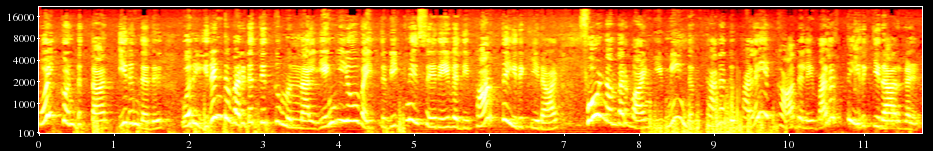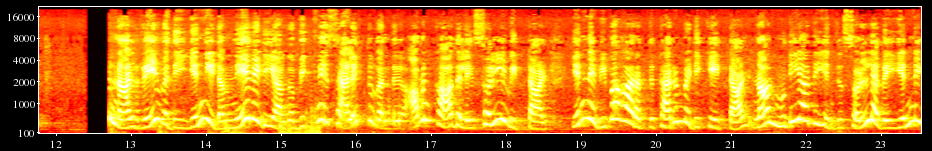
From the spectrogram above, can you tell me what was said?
போய்கொண்டு தான் இருந்தது. ஒரு இரண்டு வருடத்திற்கு முன்னால் எங்கேயோ வைத்து விக்னேஷை ரேவதி பார்த்து இருக்கிறாள். போன் நம்பர் வாங்கி மீண்டும் தனது பழைய காதலை வளர்த்து இருக்கிறார்கள். நாள் ரேவதி என்னிடம் நேரடியாக விக்னேஷ் அழைத்து வந்து அவன் காதலை சொல்லிவிட்டாள். என்னை விவகாரத்து தரும்படி கேட்டால் நான் முடியாது என்று சொல்லவே என்னை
